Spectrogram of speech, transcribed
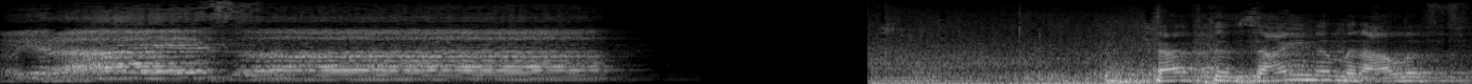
After Zainam and Aleph,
